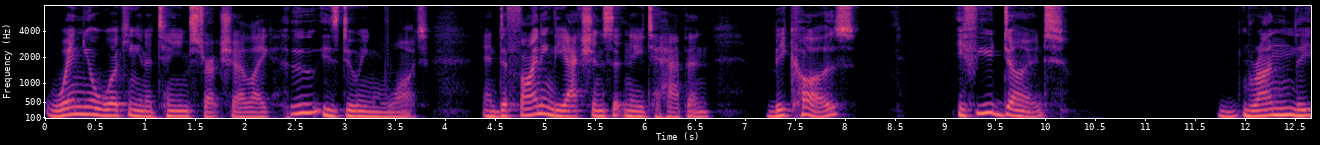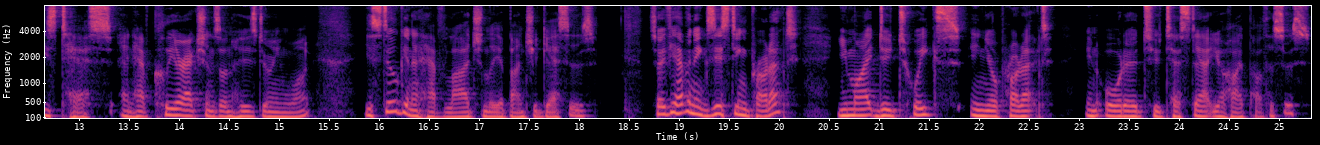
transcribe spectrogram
when you're working in a team structure, like who is doing what and defining the actions that need to happen. Because if you don't run these tests and have clear actions on who's doing what, you're still going to have largely a bunch of guesses. So if you have an existing product, you might do tweaks in your product in order to test out your hypothesis.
